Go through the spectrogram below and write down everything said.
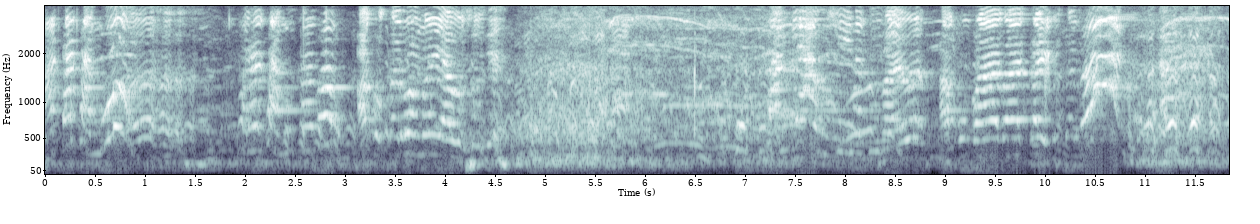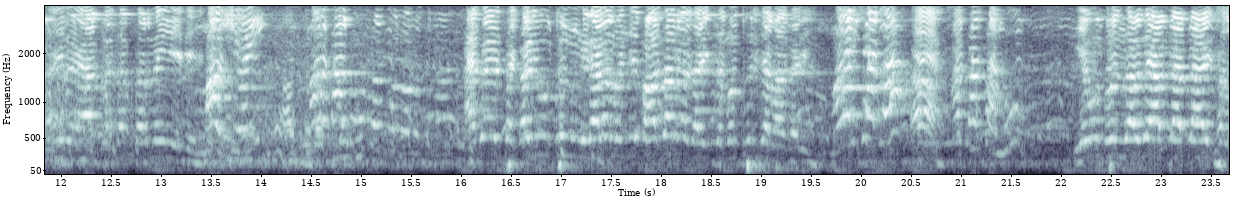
आता सांगू? खरं सांगू का भाऊ? आपो करवा नाही आऊस होते चांगल्या औषधी ना तुम्ही. आपू बाय बाय काही बी कर- पण, नाही नाही आपलं दप्तर नाही येते मावशीबाई मला काल उठून बोलवलं होतं. अगं सकाळी उठून निघाला म्हणजे बाजारला जायचं मथुरीच्या बाजारी मला हा. विचारलं आता सांगू ये उठून जाऊ दे आपल्या आपल्या आई सर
